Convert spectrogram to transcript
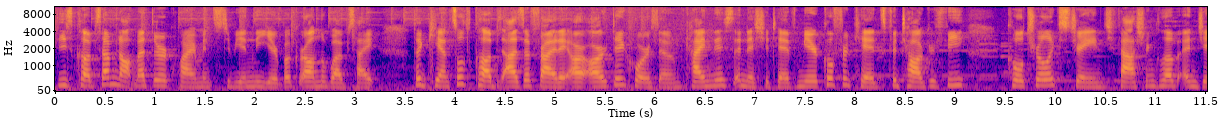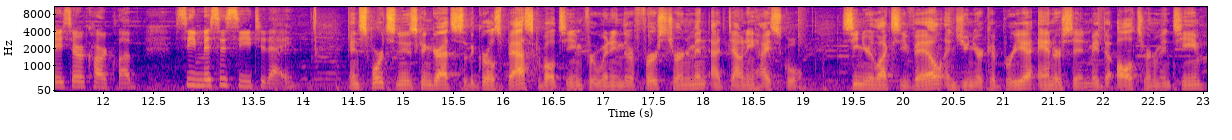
These clubs have not met the requirements to be in the yearbook or on the website. The canceled clubs as of Friday are Art Decor Zone, Kindness Initiative, Miracle for Kids, Photography, Cultural Exchange, Fashion Club, and JSerra Car Club. See Mrs. C today. In sports news, congrats to the girls basketball team for winning their first tournament at Downey High School. Senior Lexi Vale and junior Cabria Anderson made the all tournament team,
